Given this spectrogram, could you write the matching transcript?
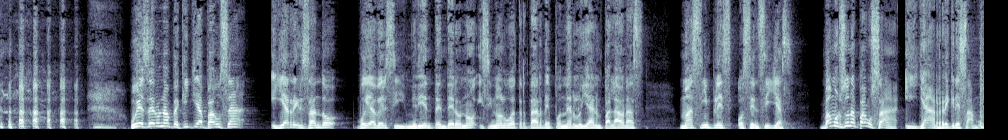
Voy a hacer una pequeña pausa y ya regresando voy a ver si me di a entender o no y si no lo voy a tratar de ponerlo ya en palabras más simples o sencillas. Vamos a una pausa y ya regresamos.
